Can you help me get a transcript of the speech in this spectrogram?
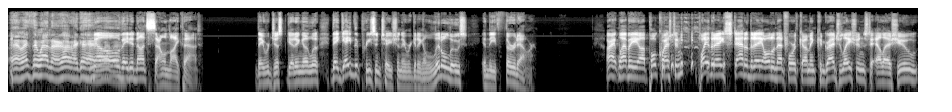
what's the weather? Oh, All right, go ahead. No, whatever. they did not sound like that. They were just getting a little. They gave the presentation. They were getting a little loose in the third hour. All right, we'll have a uh, poll question, play of the day, stat of the day, all of that forthcoming. Congratulations to LSU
